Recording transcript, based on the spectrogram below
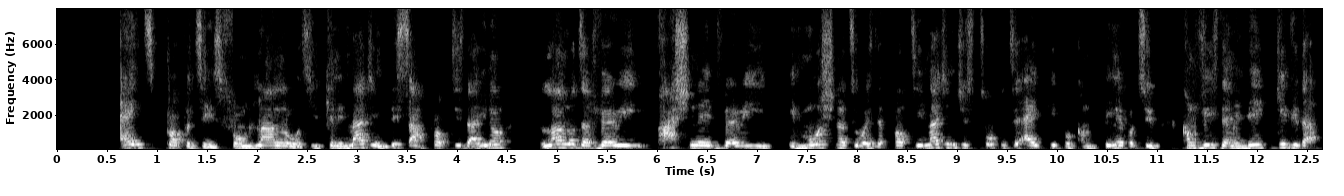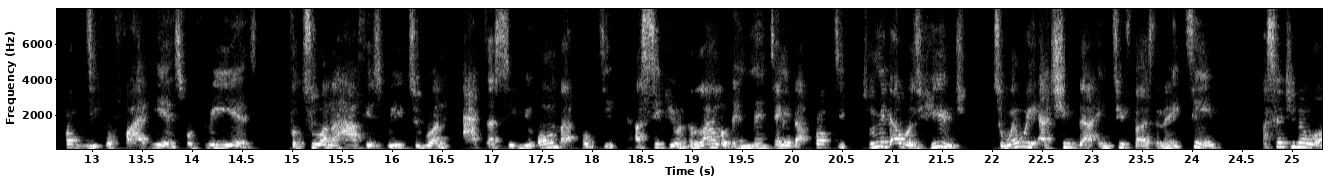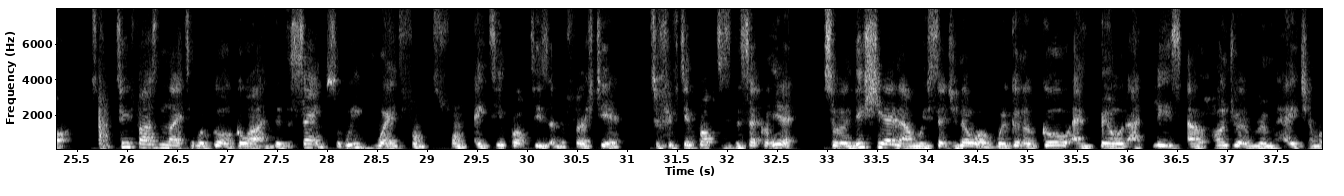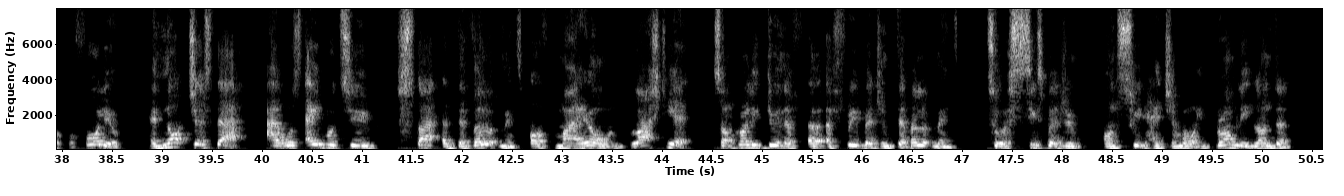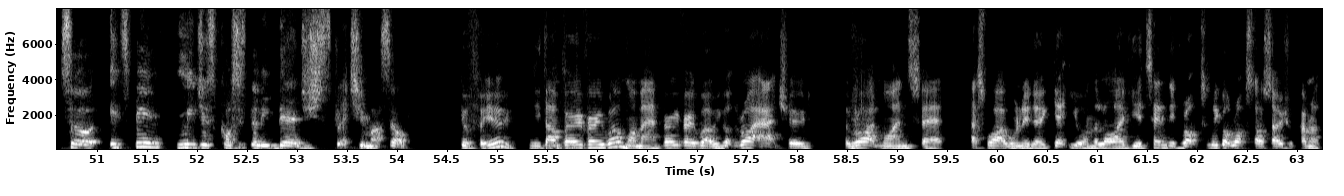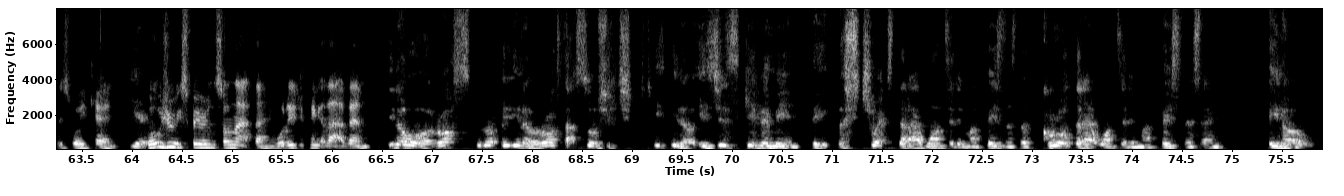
eight properties from landlords. You can imagine these are properties that, you know, landlords are very passionate, very emotional towards the property. Imagine just talking to eight people, being able to convince them, and they give you that property mm. for five years, for three years, for two and a half years for you to go and act as if you own that property, as if you're the landlord and maintaining that property. So for me, that was huge. So when we achieved that in 2018, I said, you know what? 2019, we've got to go out and do the same. So we went from, from 18 properties in the first year to 15 properties in the second year. So in this year now, we said, you know what, we're going to go and build at least a 100 room HMO portfolio. And not just that, I was able to start a development of my own last year. So I'm currently doing a, a three bedroom development to a six bedroom on ensuite HMO in Bromley, London. So it's been me just consistently there, just stretching myself. Good for you. You've done very, very well, my man. Very, very well. You've got the right attitude, the right mindset. That's why I wanted to get you on the live. You attended Rocks. We got Rockstar Social coming up this weekend. Yeah. What was your experience on that, Daniel? What did you think of that event? You know what, Ross? You know, Rockstar Social. You know, is just giving me the, the stretch that I wanted in my business, the growth that I wanted in my business, and you know,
